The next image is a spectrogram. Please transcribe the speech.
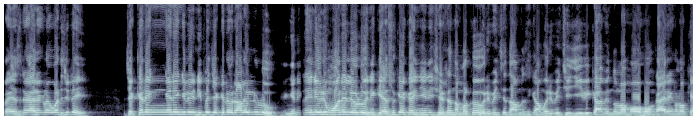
കേസിന്റെ കാര്യങ്ങളൊക്കെ പഠിച്ചിട്ടേ ചെക്കൻ എങ്ങനെയെങ്കിലും ഇനിയിപ്പോ ചെക്കൻ ഒരാളല്ലേ ഉള്ളൂ എങ്ങനെ ഇനി ഒരു മോനല്ലേ ഉള്ളൂ. ഇനി കേസൊക്കെ കഴിഞ്ഞതിന് ശേഷം നമുക്ക് ഒരുമിച്ച് താമസിക്കാം ഒരുമിച്ച് ജീവിക്കാം എന്നുള്ള മോഹവും കാര്യങ്ങളൊക്കെ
